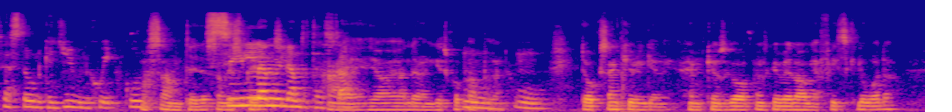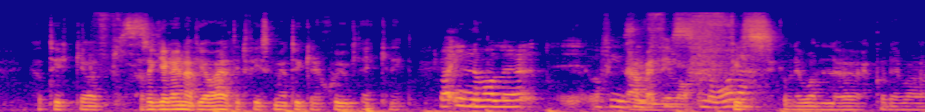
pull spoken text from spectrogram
Testa olika julskinkor. Och samtidigt som Sillen spelar- vill jag inte testa. Nej, jag är allergisk på Mm, pappren. mm. Det är också en kul grej. Hemkunskapen ska vi laga fisklåda. Jag tycker att, alltså grejen är att jag har ätit fisk men jag tycker det är sjukt äckligt. Vad innehåller, eh, vad finns Ja, i en men det var fisklåda? fisk och det var lök och det var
